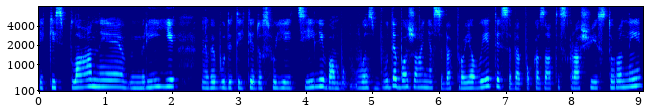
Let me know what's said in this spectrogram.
якісь плани, мрії. Ви будете йти до своєї цілі, вам у вас буде бажання себе проявити, себе показати з кращої сторони.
